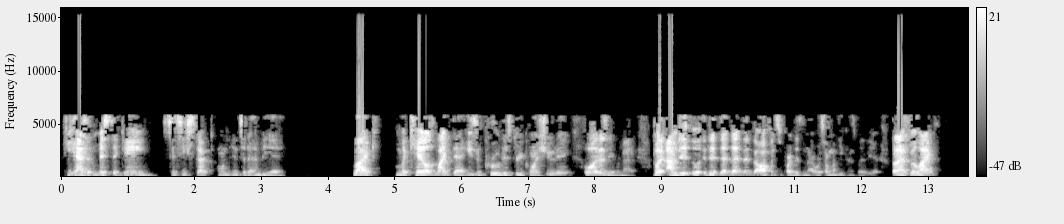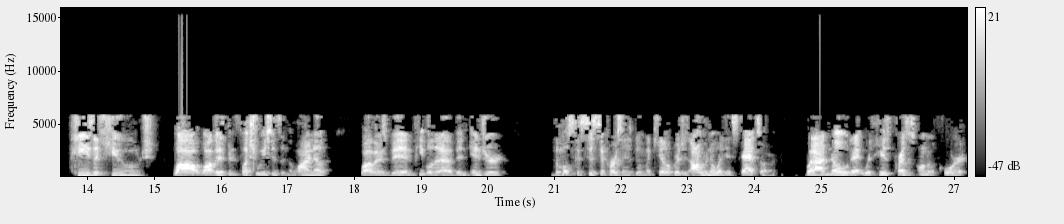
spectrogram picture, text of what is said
He hasn't missed a game since he stepped on into the NBA. Like Mikal's like that. He's improved his three point shooting. Well, it doesn't even matter. But I'm just the, the, offensive part doesn't matter. We're talking about defense year. But I feel like he's a huge while while there's been fluctuations in the lineup, while there's been people that have been injured, the most consistent person has been Mikal Bridges. I don't even know what his stats are, but I know that with his presence on the court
